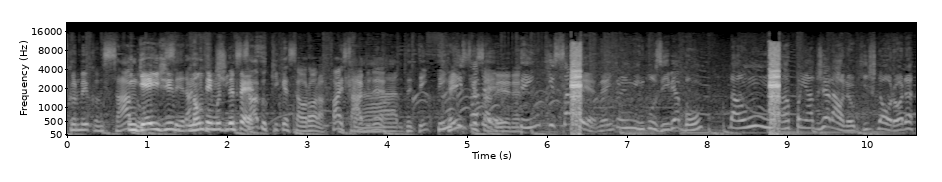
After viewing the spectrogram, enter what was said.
Ficando meio cansado. Engage, Será não tem muito DPS. Sabe o que, que essa Aurora faz? Sabe, né? Cara, tem, tem, Tem que, que saber, saber, né? Tem que saber, né? Então, inclusive, é bom dar um apanhado geral, né? O kit da Aurora,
